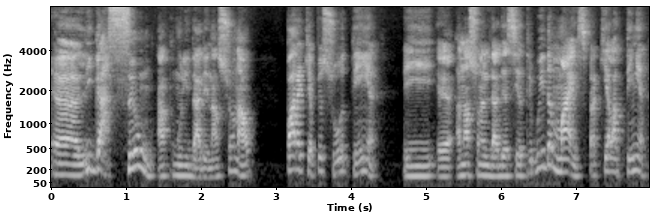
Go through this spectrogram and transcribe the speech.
uh, ligação à comunidade nacional para que a pessoa tenha e, é, a nacionalidade a ser atribuída, mas para que ela tenha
